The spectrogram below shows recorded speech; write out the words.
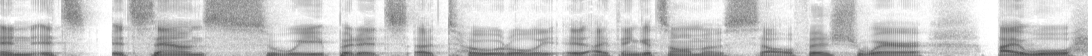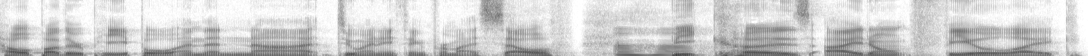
and it's it sounds sweet but it's a totally i think it's almost selfish where i will help other people and then not do anything for myself uh-huh. because i don't feel like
